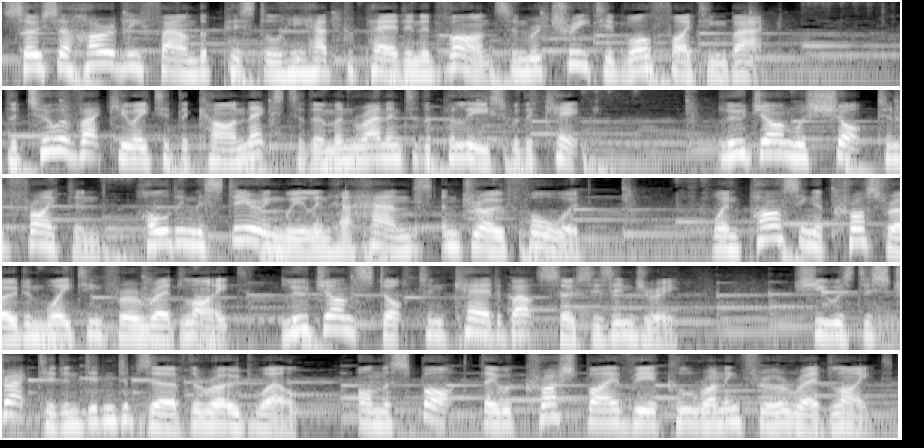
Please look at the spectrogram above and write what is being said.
Sosa hurriedly found the pistol he had prepared in advance and retreated while fighting back. The two evacuated the car next to them and ran into the police with a kick. Lujan was shocked and frightened, holding the steering wheel in her hands and drove forward. When passing a crossroad and waiting for a red light, Lujan stopped and cared about Sosa's injury. She was distracted and didn't observe the road well. On the spot, they were crushed by a vehicle running through a red light.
